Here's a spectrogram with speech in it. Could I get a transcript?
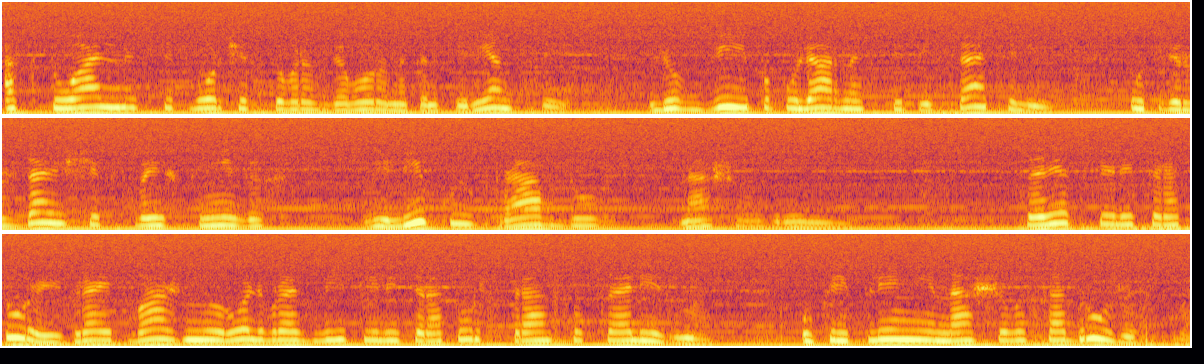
актуальности творческого разговора на конференции – любви и популярности писателей, утверждающих в своих книгах великую правду нашего времени. Советская литература играет важную роль в развитии литератур стран социализма, укреплении нашего содружества.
